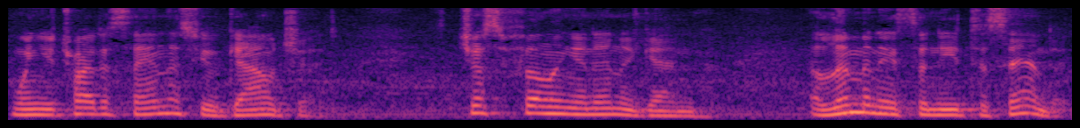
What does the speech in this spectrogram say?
When you try to sand this, you gouge it. Just filling it in again eliminates the need to sand it.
